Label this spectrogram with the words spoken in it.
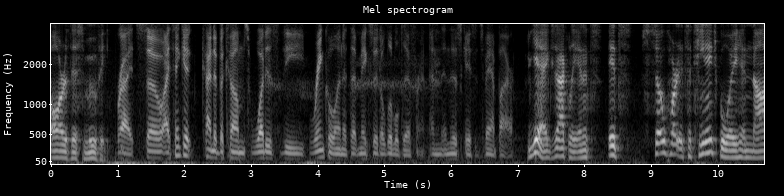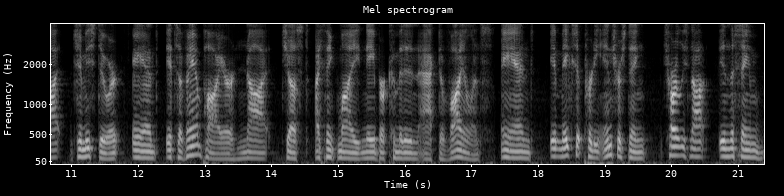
are this movie. Right. So I think it kind of becomes what is the wrinkle in it that makes it a little different, and in this case, it's vampire. Yeah, exactly. And it's it's so hard. It's a teenage boy and not Jimmy Stewart, and it's a vampire, not just I think my neighbor committed an act of violence, and it makes it pretty interesting. Charlie's not in the same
